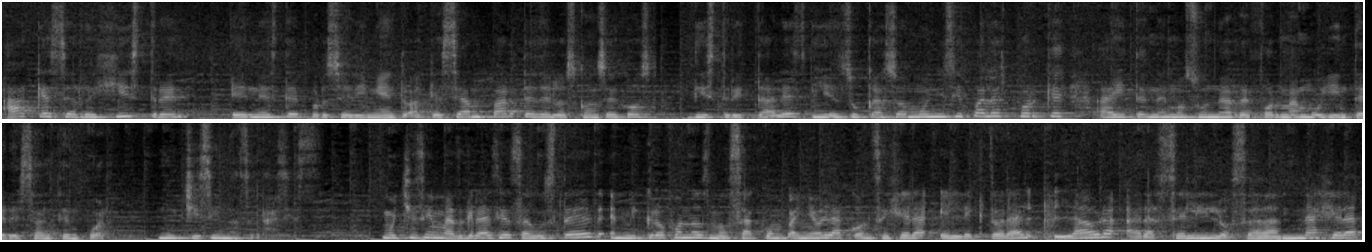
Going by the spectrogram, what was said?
a que se registren en este procedimiento, a que sean parte de los consejos distritales y en su caso municipales, porque ahí tenemos una reforma muy interesante en puerto. Muchísimas gracias. Muchísimas gracias a usted. En micrófonos nos acompañó la consejera electoral Laura Araceli Lozada Nájera,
